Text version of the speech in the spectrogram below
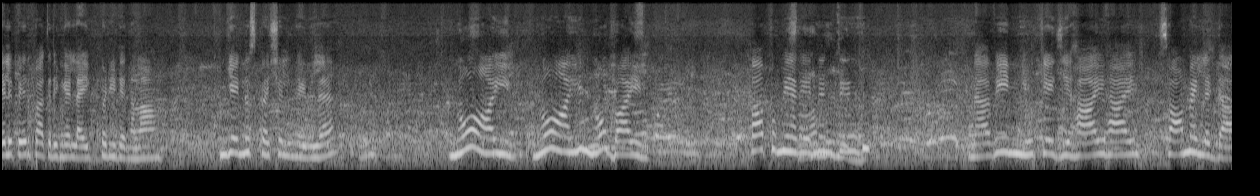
ஏழு பேர் பார்க்குறீங்க லைக் பண்ணிடுங்களா? இங்கே என்ன ஸ்பெஷலுங்க இதில்? No oil no oil no boil பார்ப்போமே அது என்னன்ட்டு. நவீன் யூகேஜி ஹாய் ஹாய் சாமை லட்டா?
